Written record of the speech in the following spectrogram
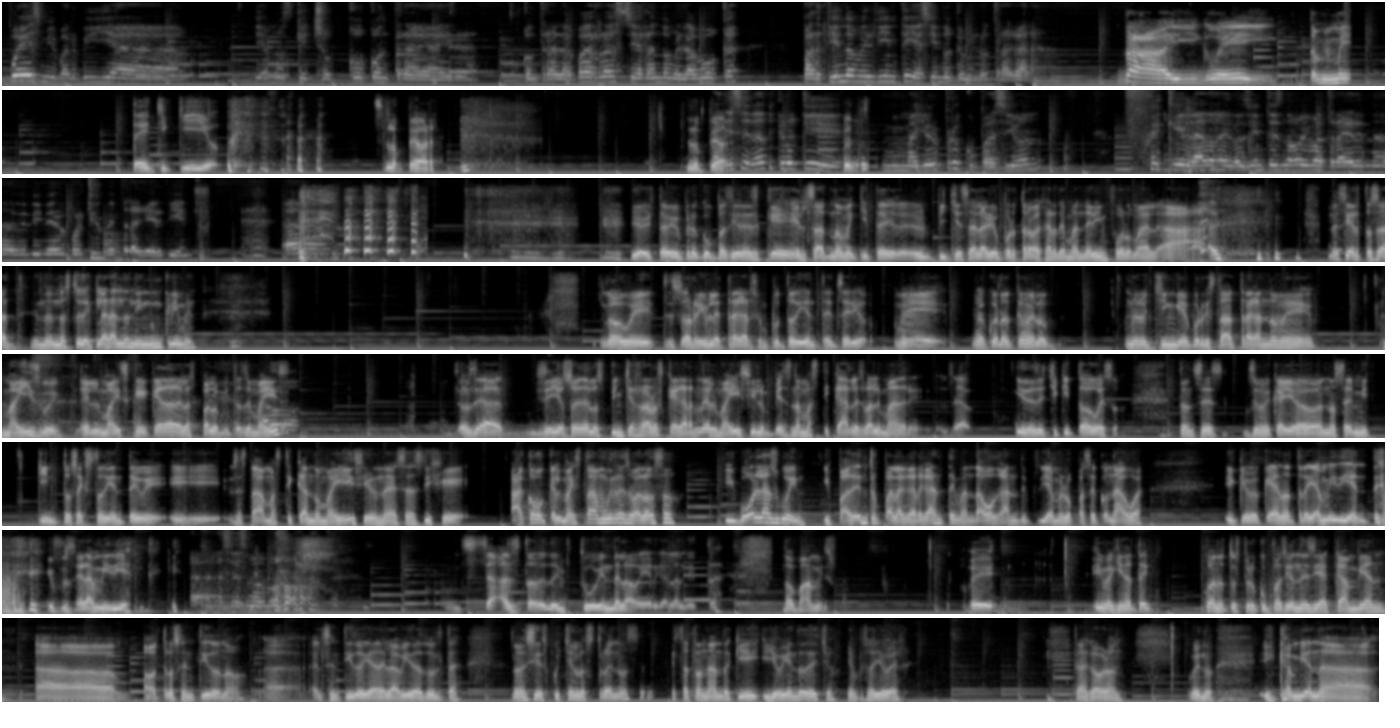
pues mi barbilla, digamos que chocó contra el, contra la barra, cerrándome la boca, partiéndome el diente y haciendo que me lo tragara. Ay, güey. También me. De chiquillo. es lo peor. Lo A peor. esa edad creo que mi mayor preocupación fue que el lado de los dientes no me iba a traer nada de dinero porque me tragué el diente. Ah, Y ahorita mi preocupación es que el SAT no me quite el, pinche salario por trabajar de manera informal. Ah. No es cierto, SAT. No, estoy declarando ningún crimen. No, güey, es horrible tragarse un puto diente, en serio. Me, me acuerdo que me lo, me lo chingué porque estaba tragándome maíz, güey. El maíz que queda de las palomitas de maíz. O sea, yo soy de los pinches raros que agarran el maíz y lo empiezan a masticar, les vale madre. O sea, y desde chiquito hago eso. Entonces, se me cayó, no sé, mi quinto, sexto diente, güey. Y se estaba masticando maíz y una de esas dije, ah, como que el maíz estaba muy resbaloso. Y bolas, güey. Y para adentro, para la garganta y me andaba ahogando y ya me lo pasé con agua. Y que veo que ya no traía mi diente. y pues era mi diente. ah, seas mamón. estuvo bien de la verga, la neta. No mames. Eh, imagínate cuando tus preocupaciones ya cambian a, otro sentido, ¿no? el sentido ya de la vida adulta. No sé si escuchen los truenos. Está tronando aquí y lloviendo, de hecho. Ya empezó a llover. Está cabrón. Bueno, y cambian a.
